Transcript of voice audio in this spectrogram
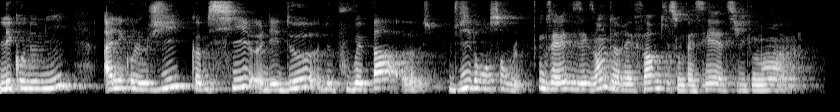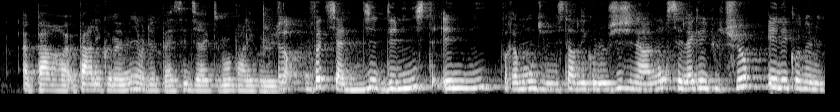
l'économie à l'écologie comme si euh, les deux ne pouvaient pas euh, vivre ensemble. Vous avez des exemples de réformes qui sont passées euh, typiquement par, par l'économie au lieu de passer directement par l'écologie? Alors, en fait, il y a des ministres ennemis vraiment du ministère de l'écologie. Généralement, c'est l'agriculture et l'économie.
